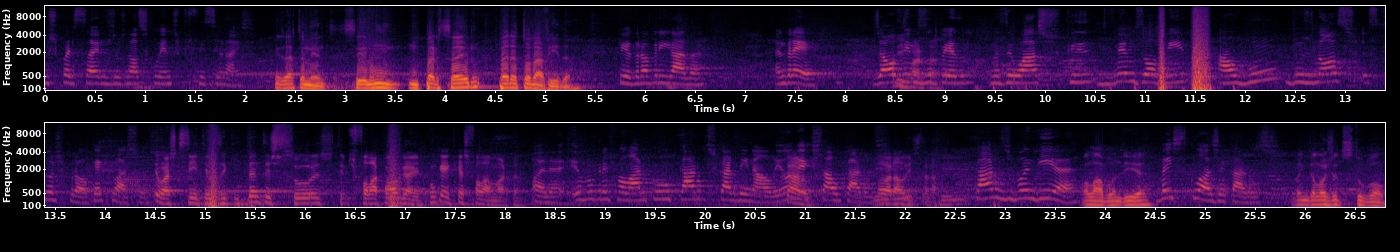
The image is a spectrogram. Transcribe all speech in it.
os parceiros dos nossos clientes profissionais. Exatamente, ser um, um parceiro para toda a vida. Pedro, obrigada. André, já ouvimos o Pedro, mas eu acho que devemos ouvir algum dos nossos assessores pro. O que é que tu achas? Eu acho que sim, temos aqui tantas pessoas, temos de falar com alguém. Com quem é que queres falar, Marta? Olha, eu vou querer falar com o Carlos Cardinal. E onde é que está o Carlos? Ora, ali está. Carlos, bom dia. Olá, bom dia. Vens de que loja, Carlos? Venho da loja de Setúbal.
